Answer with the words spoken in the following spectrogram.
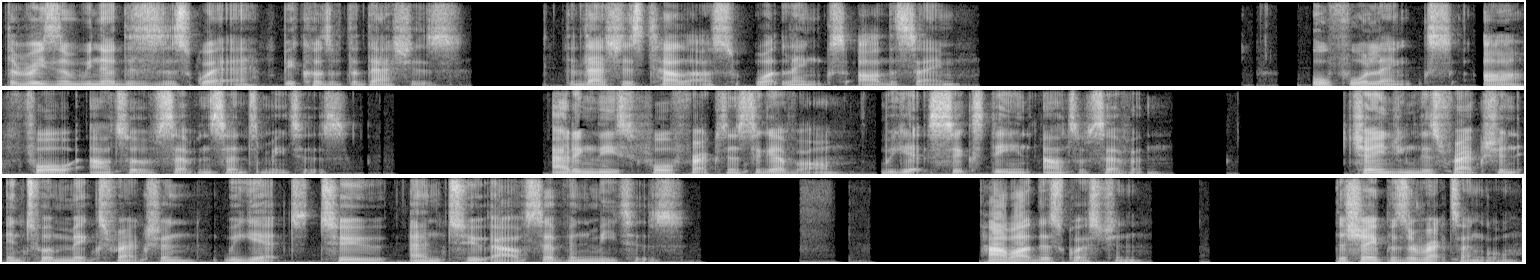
The reason we know this is a square because of the dashes. The dashes tell us what lengths are the same. All four lengths are 4 out of 7 centimeters. Adding these four fractions together, we get 16 out of 7. Changing this fraction into a mixed fraction, we get 2 and 2 out of 7 meters. How about this question? The shape is a rectangle.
